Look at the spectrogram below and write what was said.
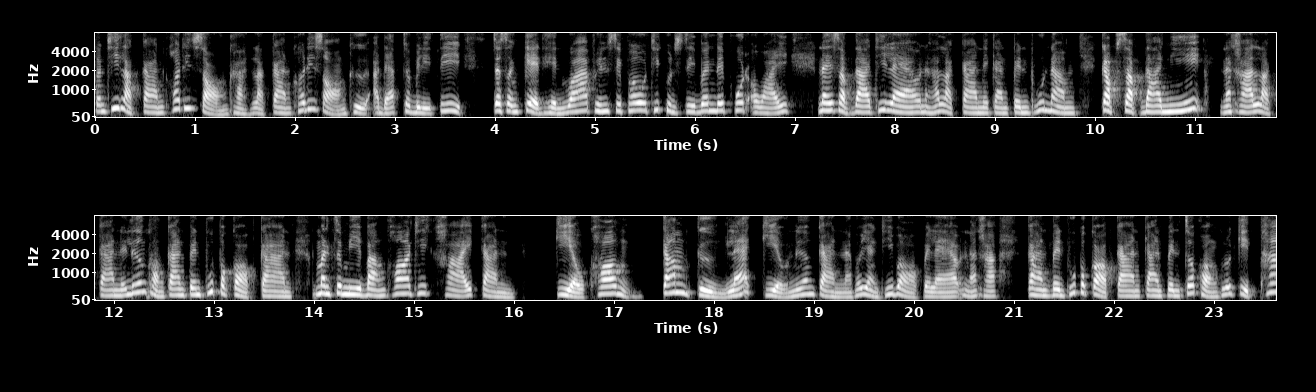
กันที่หลักการข้อที่สองค่ะ หลักการข้อที่สองคือ adaptability จะสังเกตเห็นว่า principle ที่คุณสตีเวนได้พูดเอาไว้ ในสัปดาห์ที่แล้วนะคะหลักการในการเป็นผู้นำกับสัปดาห์นี้นะคะ หลักการในเรื่องของการเป็นผู้ประกอบการ มันจะมีบางข้อที่คล้ายกันเกี่ยวข้อง ก้ำกึ่งและเกี่ยวเนื่องกันนะเพราะอย่างที่บอกไปแล้วนะคะ การเป็นผู้ประกอบการการเป็นเจ้าของธุรกิจ ถ้า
